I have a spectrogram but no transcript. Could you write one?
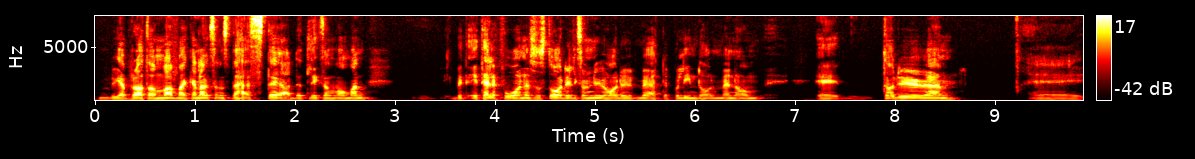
brukar prata om, man kan ha liksom det här stödet liksom om man i telefonen så står det liksom nu har du möte på Lindholmen om eh, tar du eh, eh,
